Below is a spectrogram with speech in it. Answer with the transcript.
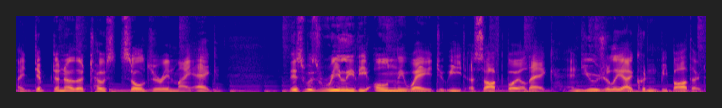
I dipped another toast soldier in my egg. This was really the only way to eat a soft boiled egg, and usually I couldn't be bothered.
